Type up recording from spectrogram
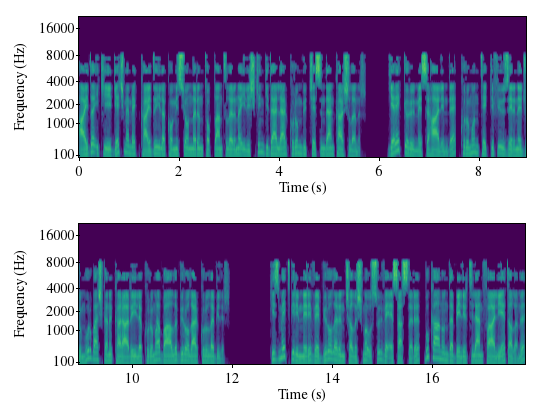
Ayda ikiyi geçmemek kaydıyla komisyonların toplantılarına ilişkin giderler kurum bütçesinden karşılanır. Gerek görülmesi halinde, kurumun teklifi üzerine Cumhurbaşkanı kararıyla kuruma bağlı bürolar kurulabilir. Hizmet birimleri ve büroların çalışma usul ve esasları, bu kanunda belirtilen faaliyet alanı,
